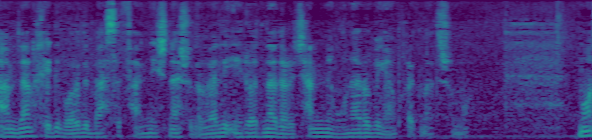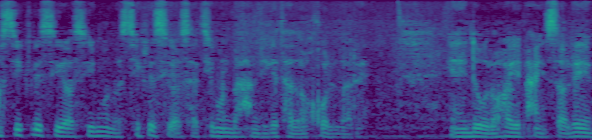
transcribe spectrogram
عمدن خیلی وارد بحث فنیش نشدم ولی ایراد نداره. چند نمونه رو بگم خدمت شما. ما سیکل سیاسیمون و سیکل سیاستیمون به هم دیگه تداخل داره. یعنی دوره های پنج ساله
